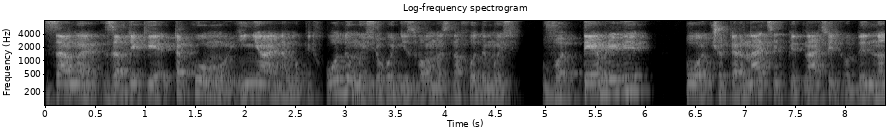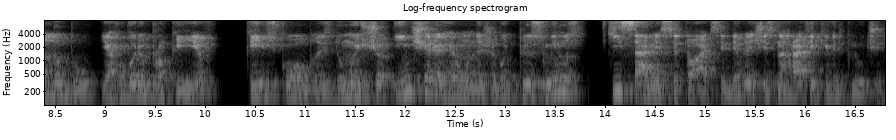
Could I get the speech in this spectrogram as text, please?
Саме завдяки такому геніальному підходу ми сьогодні з вами знаходимось в темряві по 14-15 годин на добу. Я говорю про Київ, Київську область. Думаю, що інші регіони живуть плюс-мінус в тій самій ситуації, дивлячись на графіки відключень.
